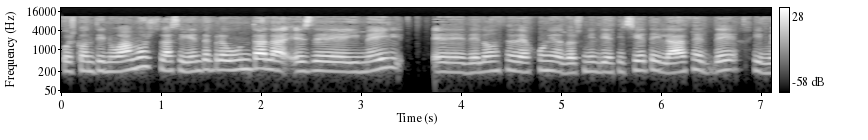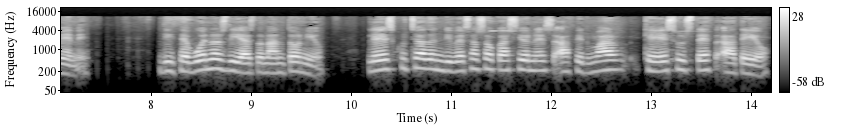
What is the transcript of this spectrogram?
Pues continuamos. La siguiente pregunta la, es de email eh, del 11 de junio de 2017 y la hace de Jiménez. Dice, buenos días, don Antonio. Le he escuchado en diversas ocasiones afirmar que es usted ateo.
